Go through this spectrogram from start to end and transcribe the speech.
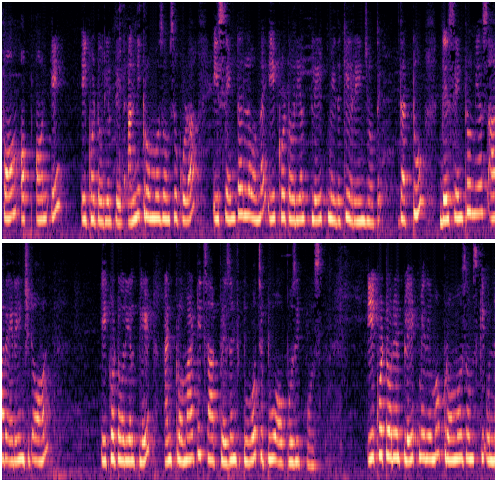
form up on a equatorial plate. అన్ని క్రోమోజోమ్స్ కూడా ఈ సెంటర్లో ఉన్న ఈక్వటోరియల్ ప్లేట్ మీదకి అరేంజ్ అవుతాయి. That to they centromeres are arranged on equatorial plate and chromatics are present towards two opposite poles equatorial plate మీదేమో క్రోమోజోమ్స్కి ఉన్న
